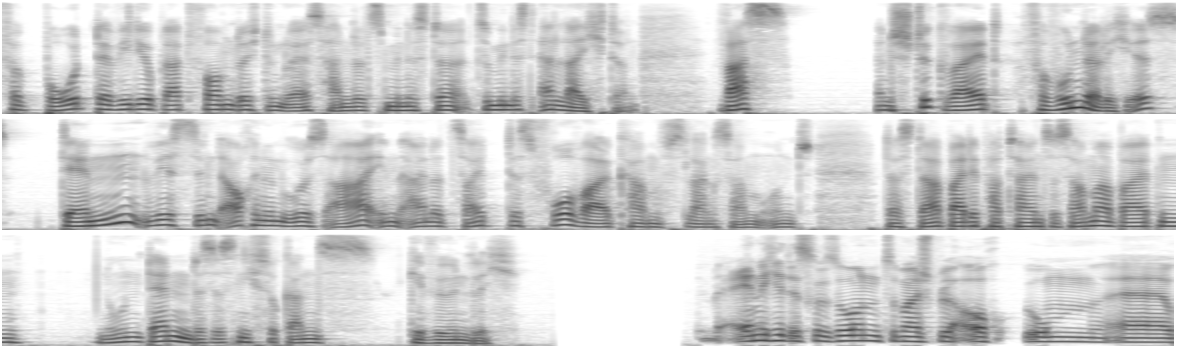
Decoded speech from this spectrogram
Verbot der Videoplattform durch den US-Handelsminister zumindest erleichtern. Was ein Stück weit verwunderlich ist, denn wir sind auch in den USA in einer Zeit des Vorwahlkampfs langsam und dass da beide Parteien zusammenarbeiten, nun denn, das ist nicht so ganz gewöhnlich. ähnliche Diskussionen zum Beispiel auch um äh,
